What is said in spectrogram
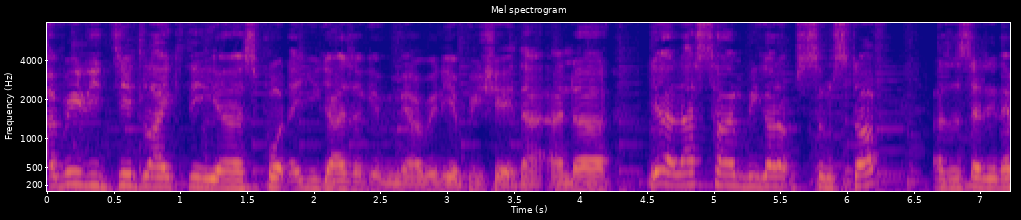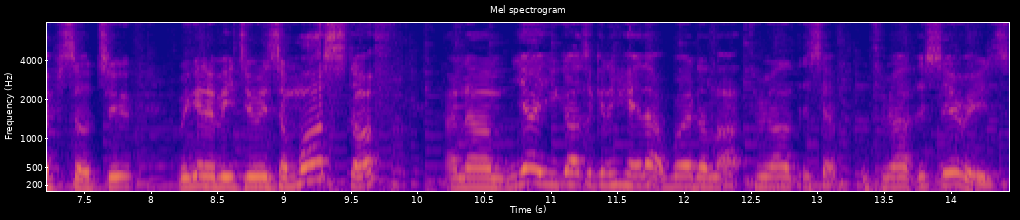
I really did like the uh, support that you guys are giving me. I really appreciate that. And uh, yeah, last time we got up to some stuff, as I said in episode two, we're gonna be doing some more stuff. And um, yeah, you guys are gonna hear that word a lot throughout this throughout this series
